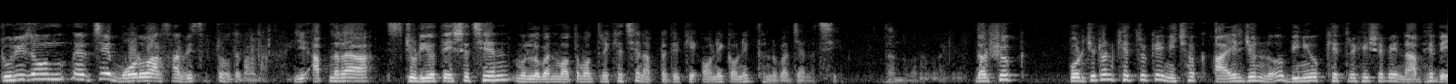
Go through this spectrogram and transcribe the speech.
ট্যুরিজমের চেয়ে বড় আর সার্ভিস সেক্টর হতে পারে না। যে আপনারা স্টুডিওতে এসেছেন মূল্যবান মতামত রেখেছেন আপনাদেরকে অনেক অনেক ধন্যবাদ জানাচ্ছি। ধন্যবাদ দর্শক পর্যটন ক্ষেত্রকে নিছক আয়ের জন্য বিনিয়োগ ক্ষেত্র হিসেবে না ভেবে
